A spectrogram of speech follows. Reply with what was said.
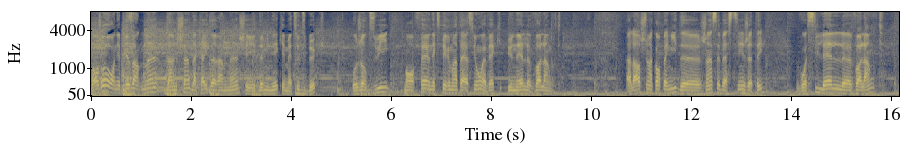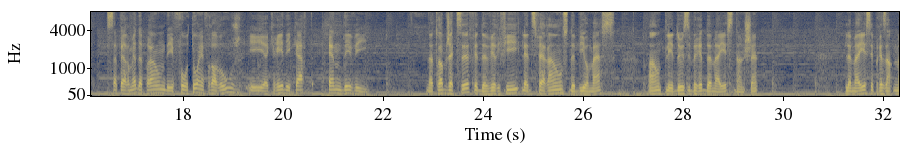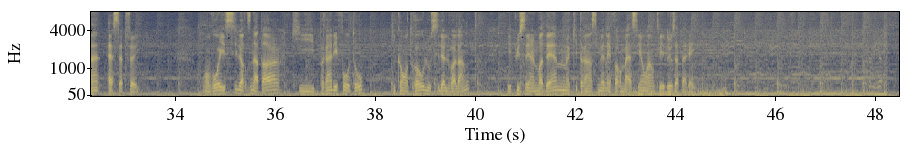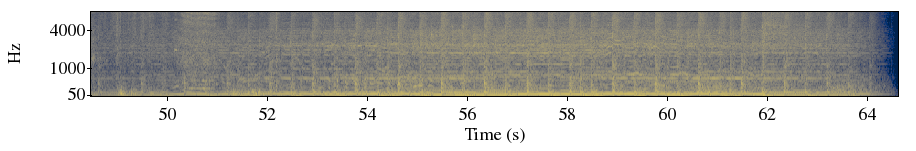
Bonjour, on est présentement dans le champ de la quête de rendement chez Dominique et Mathieu Dubuc. Aujourd'hui, on fait une expérimentation avec une aile volante. Alors, je suis en compagnie de Jean-Sébastien Jeté. Voici l'aile volante. Ça permet de prendre des photos infrarouges et euh, créer des cartes NDVI. Notre objectif est de vérifier la différence de biomasse entre les deux hybrides de maïs dans le champ. Le maïs est présentement à cette feuille. On voit ici l'ordinateur qui prend les photos, qui contrôle aussi l'aile volante, et puis c'est un modem qui transmet l'information entre les deux appareils.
